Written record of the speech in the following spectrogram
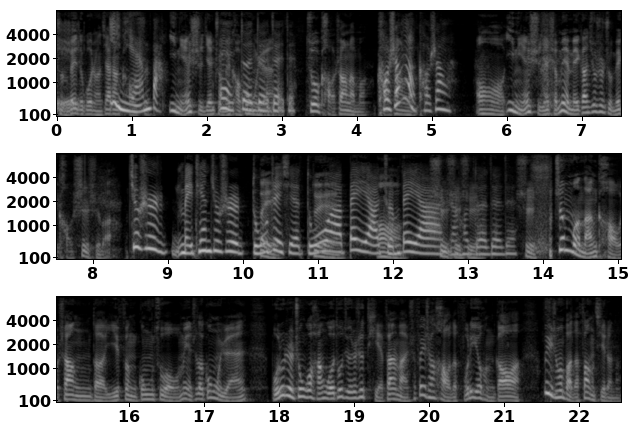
准备的过程加一年吧，一年时间准备考公务员。对对对对，最后考上了吗？考上了，考上了。哦，一年时间什么也没干，就是准备考试是吧？就是每天就是读这些，读啊背呀，准备呀，是是是，对对对，是这么难考上的一份工作。我们也知道，公务员不论是中国、韩国都觉得是铁饭碗，是非常好的，福利又很高啊。为什么把它放弃了呢？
